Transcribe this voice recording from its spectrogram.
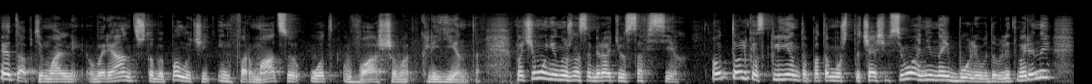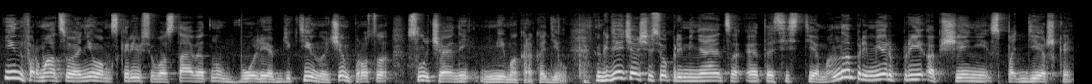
Это оптимальный вариант, чтобы получить информацию от вашего клиента. Почему не нужно собирать ее со всех? Вот только с клиента, потому что чаще всего они наиболее удовлетворены, и информацию они вам, скорее всего, оставят ну, более объективную, чем просто случайный мимо крокодил. Где чаще всего применяется эта система? Например, при общении с поддержкой.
